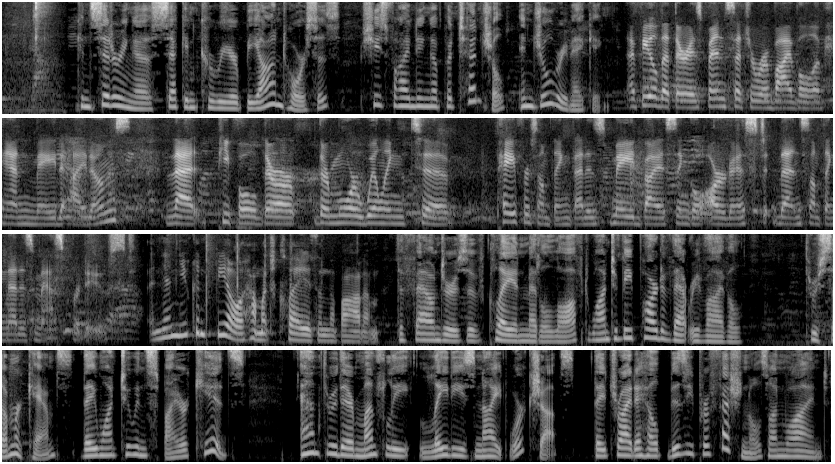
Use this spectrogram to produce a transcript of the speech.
Considering a second career beyond horses, she's finding a potential in jewelry making. I feel that there has been such a revival of handmade items that people there are they're more willing to pay for something that is made by a single artist than something that is mass produced. And then you can feel how much clay is in the bottom. The founders of Clay and Metal Loft want to be part of that revival. Through summer camps, they want to inspire kids and through their monthly Ladies' Night workshops, they try to help busy professionals unwind.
